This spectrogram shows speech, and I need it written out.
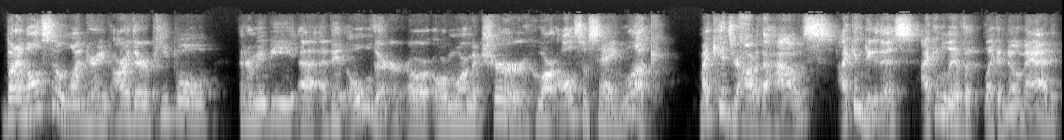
But i'm also wondering are there people that are maybe uh, a bit older or, or more mature who are also saying look my kids are out of the house. I can do this. I can live like a nomad.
